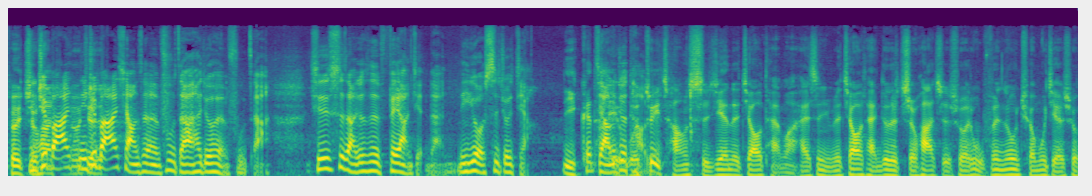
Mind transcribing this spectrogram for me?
所以你就把它你就把它想成很复杂，它就会很复杂。其实市长就是非常简单，你有事就讲。你跟他有最长时间的交谈吗？还是你们的交谈就是直话直说，五分钟全部结束？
